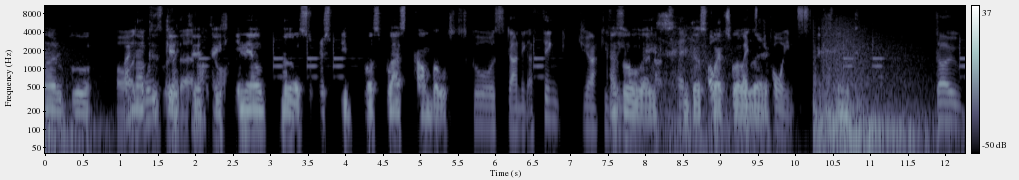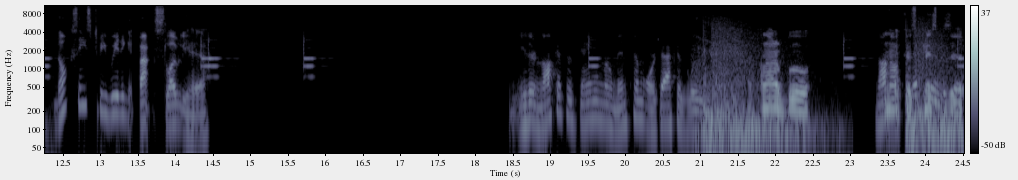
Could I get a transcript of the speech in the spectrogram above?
Another blue. Oh, I the know Nockess get there. it. uh, He nailed the super speed plus blast combo. scores standing. I think Jack is As leading by always, he 10 does oh, quite well 20 there. points. I think. Though Knox seems to be reading it back slowly here. Either Nockess is gaining momentum or Jack is losing. Another blue. Nockess misses. misses it.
